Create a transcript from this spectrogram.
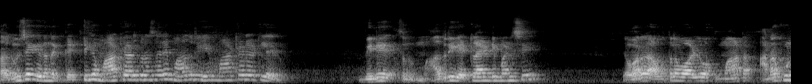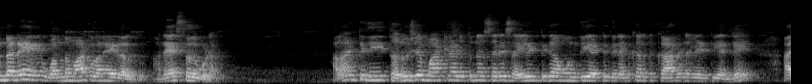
తనుజ ఏదైనా గట్టిగా మాట్లాడుతున్నా సరే మాధురి ఏం మాట్లాడట్లేదు. వినే అసలు మాధురి ఎట్లాంటి మనిషి? ఎవరు అవతల వాళ్ళు ఒక మాట అనకుండానే వంద మాటలు అనేయగలదు అనేస్తుంది కూడా. అలాంటిది తనుజ మాట్లాడుతున్నా సరే సైలెంట్గా ఉంది అంటే దీని వెనకాల కారణం ఏంటి అంటే ఆ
